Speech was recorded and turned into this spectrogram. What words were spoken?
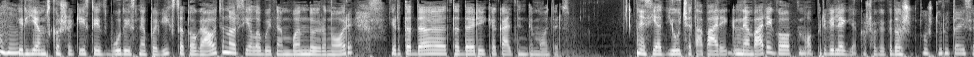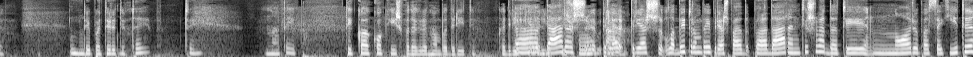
Mhm. Ir jiems kažkokiais tais būdais nepavyksta to gauti, nors jie labai ten bando ir nori. Ir tada, tada reikia kaltinti moteris. Nes jie jaučia tą pareigą, ne pareigą, o privilegiją kažkokią, kad aš, aš turiu teisę nu, tai patirti. Taip, taip. Na taip. Tai ką, kokią išvadą galime padaryti? Kad reikia. Dar aš prie, prieš, labai trumpai prieš padarant išvadą, tai noriu pasakyti,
